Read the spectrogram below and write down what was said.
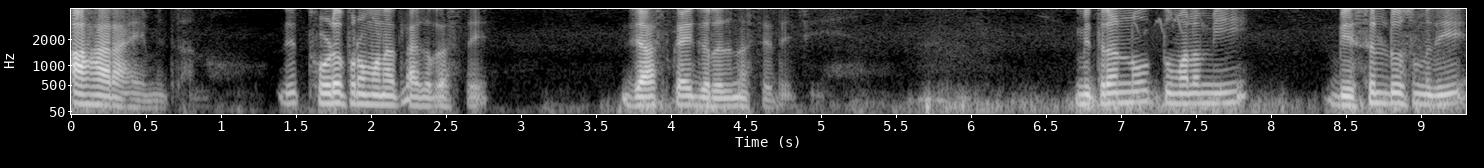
आहार आहे मित्रांनो. ते थोडं प्रमाणात लागत असते जास्त काही गरज नसते त्याची. मित्रांनो तुम्हाला मी बेसल डोसमध्ये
